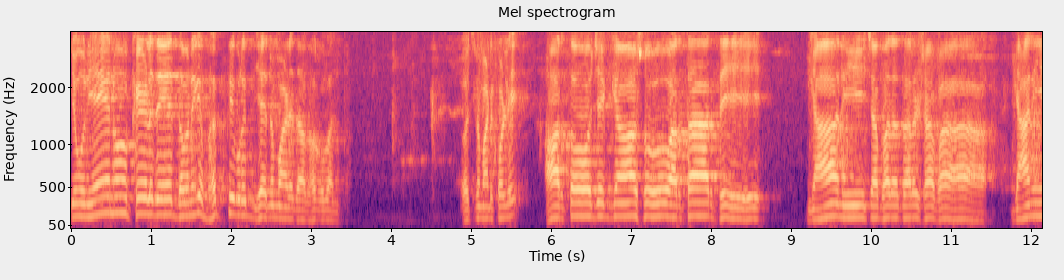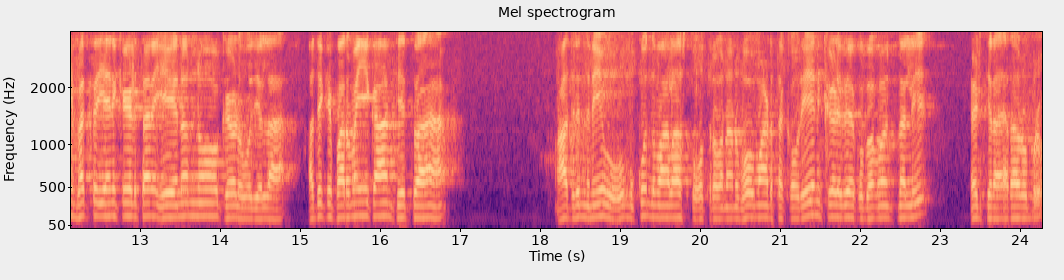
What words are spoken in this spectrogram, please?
ಇವನೇನು ಕೇಳದೆ ಇದ್ದವನಿಗೆ ಭಕ್ತಿ ವೃದ್ಧಿಯನ್ನು ಮಾಡಿದ ಭಗವಂತ. ಯೋಚನೆ ಮಾಡಿಕೊಳ್ಳಿ. ಆರ್ತೋ ಜಿಜ್ಞಾಸು ಅರ್ಥಾರ್ಥಿ, ಜ್ಞಾನಿ ಚ ಭರತರ್ಷಭ. ಜ್ಞಾನಿ ಭಕ್ತ ಏನು ಕೇಳ್ತಾನೆ, ಏನನ್ನೂ ಕೇಳುವುದಿಲ್ಲ. ಅದಕ್ಕೆ ಪರಮೈಕಾಂತಿತ್ವ ಆದ್ರಿಂದ ನೀವು ಮುಕುಂದ ಮಾಲಾ ಸ್ತೋತ್ರವನ್ನು ಅನುಭವ ಮಾಡತಕ್ಕವ್ರು ಏನು ಕೇಳಬೇಕು ಭಗವಂತನಲ್ಲಿ? ಹೇಳ್ತೀರಾ ಯಾರೊಬ್ರು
